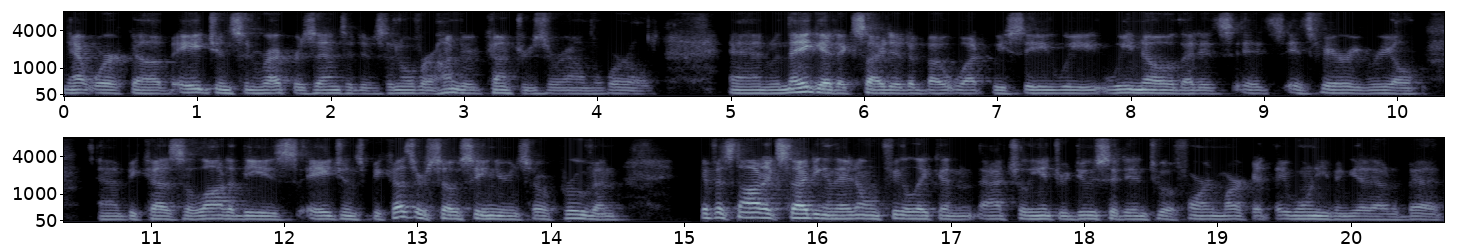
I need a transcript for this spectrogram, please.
network of agents and representatives in over 100 countries around the world. And when they get excited about what we see, we, we know that it's, it's, it's very real uh, because a lot of these agents, because they're so senior and so proven, if it's not exciting and they don't feel they can actually introduce it into a foreign market, they won't even get out of bed.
